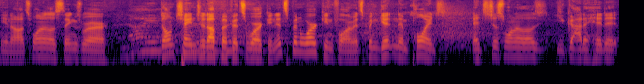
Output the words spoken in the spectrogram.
You know, it's one of those things where don't change it up if it's working. It's been working for him. It's been getting him points. It's just one of those you got to hit it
